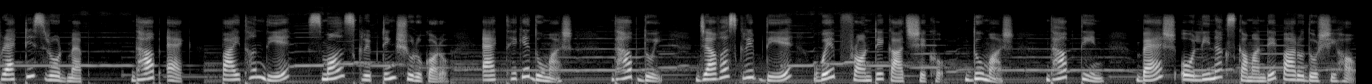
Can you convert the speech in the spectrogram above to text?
প্র্যাকটিস রোডম্যাপ ধাপ এক পাইথন দিয়ে স্মল স্ক্রিপ্টিং শুরু করো, এক থেকে দু মাস। ধাপ দুই জাভাস্ক্রিপ্ট দিয়ে ওয়েব ফ্রন্টে কাজ শেখো, দু মাস। ধাপ তিন, ব্যাশ ও লিনাক্স কমান্ডে পারদর্শী হও।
